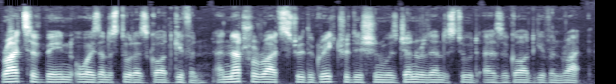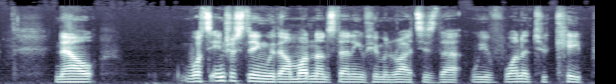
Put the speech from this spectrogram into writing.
rights have been always understood as God given. And natural rights through the Greek tradition was generally understood as a God given right. Now, what's interesting with our modern understanding of human rights is that we've wanted to keep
